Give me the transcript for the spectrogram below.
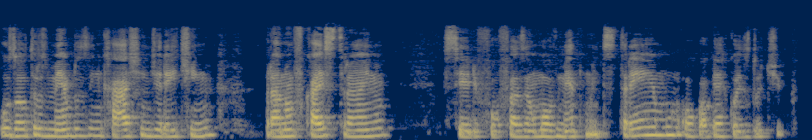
os outros membros encaixem direitinho para não ficar estranho se ele for fazer um movimento muito extremo ou qualquer coisa do tipo.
